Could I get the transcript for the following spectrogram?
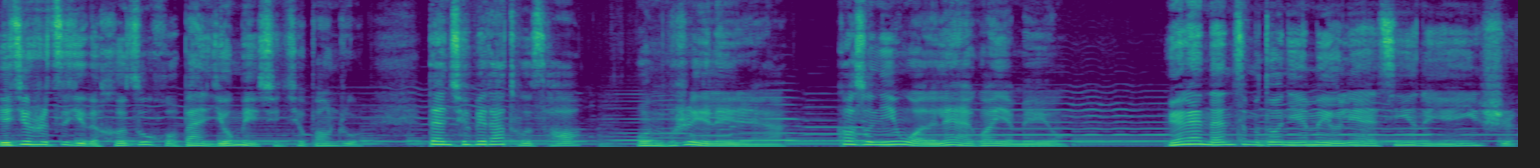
也就是自己的合租伙伴由美寻求帮助，但却被她吐槽：“我们不是一类人啊，告诉你我的恋爱观也没用。”原来男这么多年没有恋爱经验的原因是，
